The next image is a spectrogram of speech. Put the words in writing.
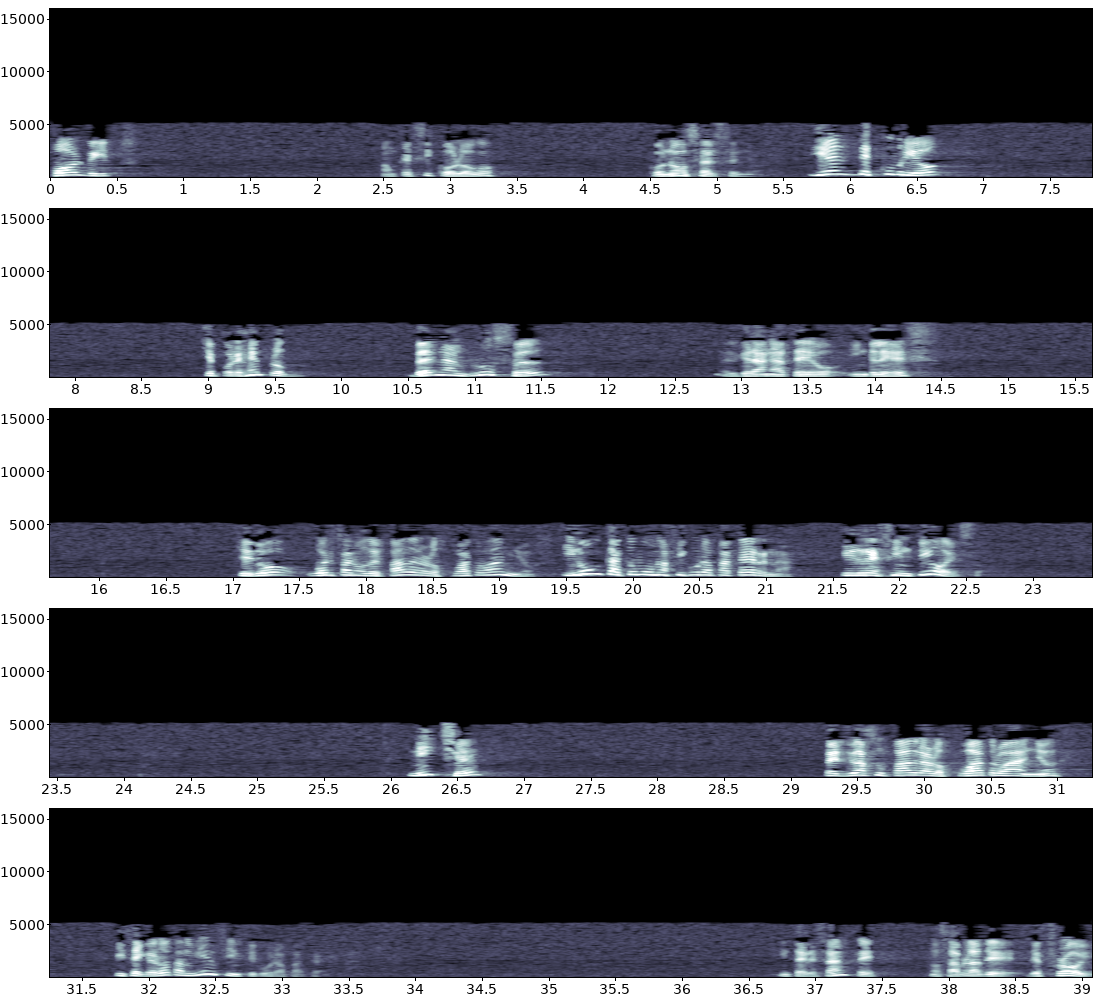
Paul Bitt, aunque es psicólogo, conoce al Señor. Y él descubrió que, por ejemplo, Bernard Russell, el gran ateo inglés, quedó huérfano de padre a los cuatro años y nunca tuvo una figura paterna y resintió eso. Nietzsche perdió a su padre a los cuatro años y se quedó también sin figura paterna. Interesante, nos habla de, Freud,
